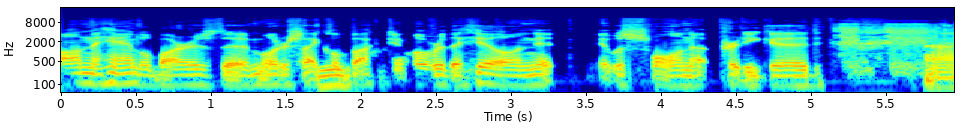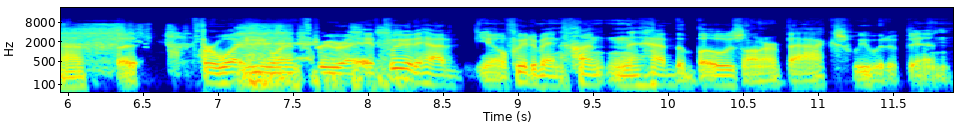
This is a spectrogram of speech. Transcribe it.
on the handlebar as the motorcycle mm. bucked him over the hill and it, it was swollen up pretty good. Uh, but for what he went through, right, if we would have had, you know, if we'd have been hunting and had the bows on our backs, we would have been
